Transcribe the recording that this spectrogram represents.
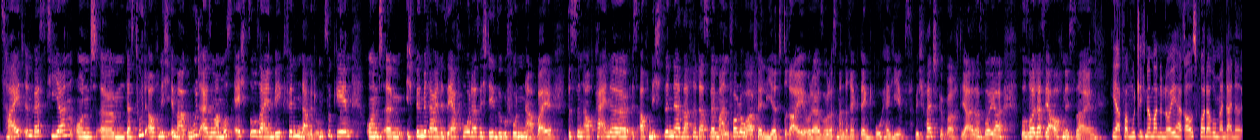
Zeit investieren und ähm, das tut auch nicht immer gut. Also man muss echt so seinen Weg finden, damit umzugehen. Und ähm, ich bin mittlerweile sehr froh, dass ich den so gefunden habe, weil das sind auch keine, ist auch nicht Sinn der Sache, dass wenn man Follower verliert, drei oder so, dass man direkt denkt, oh Herr Jebs, habe ich falsch gemacht. Ja, das soll ja, so soll das ja auch nicht sein. Ja, vermutlich nochmal eine neue Herausforderung an deine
